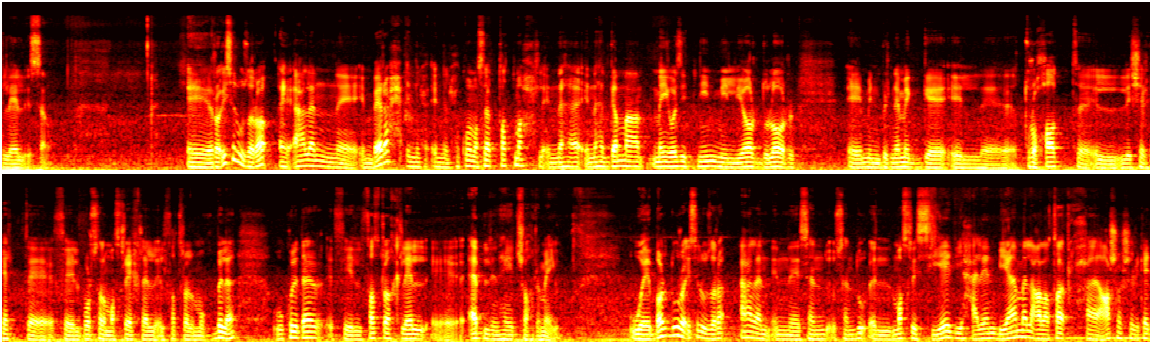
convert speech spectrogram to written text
خلال السنة. آه، رئيس الوزراء آه، أعلن آه، إمبارح إن إن الحكومة المصرية بتطمح لإنها إنها تجمع ما يوازي 2 مليار دولار آه، من برنامج آه، الطروحات آه، للشركات آه، في البورصة المصرية خلال الفترة المقبلة. وكل ده في الفترة خلال قبل نهاية شهر مايو. وبرضو رئيس الوزراء أعلن إن صندوق المصري السيادي حاليا بيعمل على طرح 10 شركات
